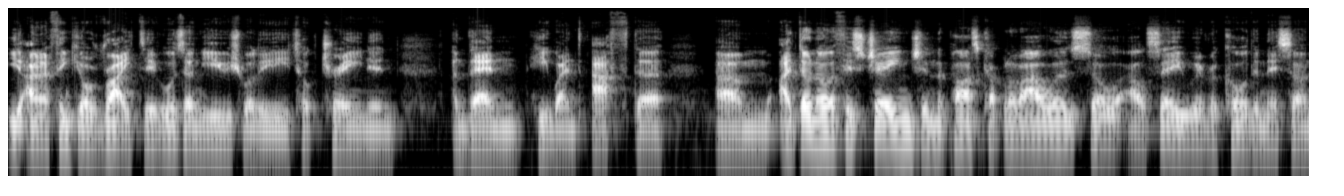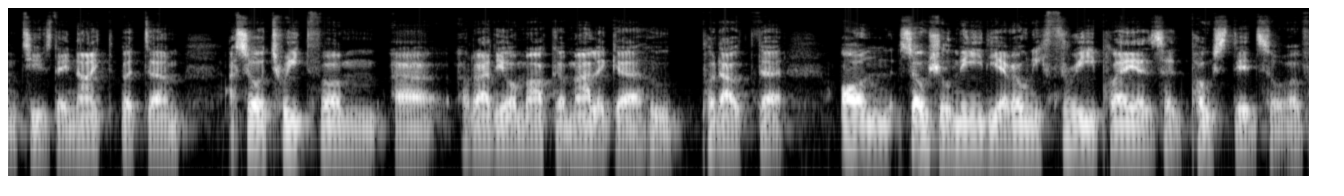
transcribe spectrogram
and I think you're right. It was unusual. He took training and then he went after. Um, I don't know if it's changed in the past couple of hours, so I'll say we're recording this on Tuesday night. But um, I saw a tweet from uh, Radio Marca Malaga who put out that on social media only three players had posted sort of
